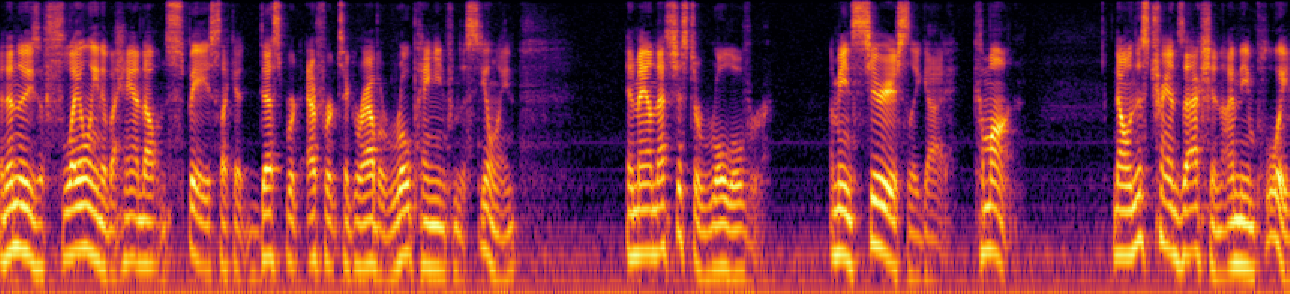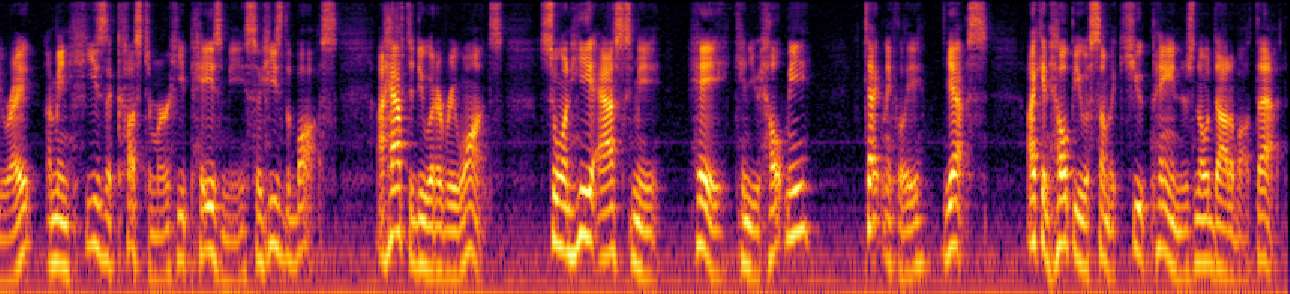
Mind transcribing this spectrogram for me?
and then there's a flailing of a hand out in space, like a desperate effort to grab a rope hanging from the ceiling. And man, that's just a roll over. I mean, seriously, guy, come on. Now, in this transaction, I'm the employee, right? I mean, he's a customer, he pays me, so he's the boss. I have to do whatever he wants. So when he asks me, hey, can you help me? Technically, yes. I can help you with some acute pain, there's no doubt about that.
